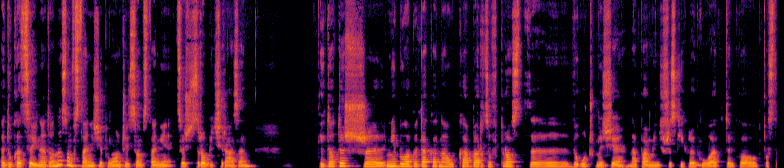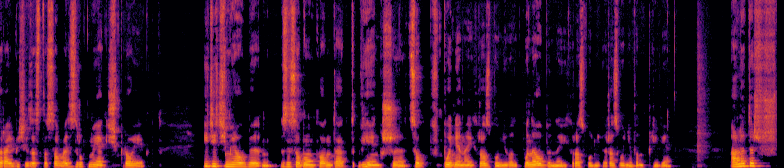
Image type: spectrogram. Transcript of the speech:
edukacyjne, to one są w stanie się połączyć, są w stanie coś zrobić razem. I to też e, nie byłaby taka nauka bardzo wprost, e, wyuczmy się na pamięć wszystkich regułek, tylko postarajmy się zastosować, zróbmy jakiś projekt. I dzieci miałyby ze sobą kontakt większy, co wpłynie na ich rozwój, wpłynęłoby na ich rozwój, rozwój niewątpliwie, ale też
